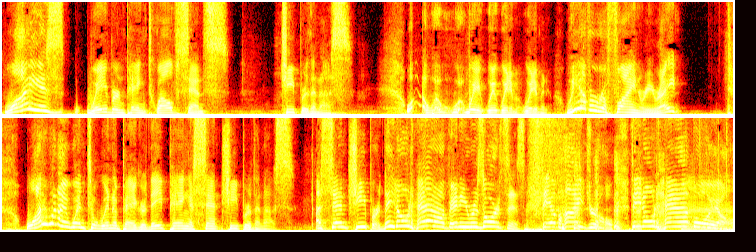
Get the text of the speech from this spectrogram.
Why is Weyburn paying 12 cents cheaper than us? Wait, wait, wait a minute, wait a minute. We have a refinery, right? Why, when I went to Winnipeg, are they paying a cent cheaper than us? A cent cheaper. They don't have any resources. They have hydro. they don't have oil.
